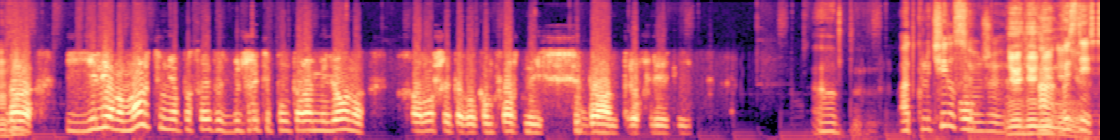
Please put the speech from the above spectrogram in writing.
Да, да. Елена, можете мне посоветовать в бюджете полтора миллиона хороший такой комфортный седан трехлетний? Э, Отключился О, уже? Не-не-не-не-не. А, вы здесь.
